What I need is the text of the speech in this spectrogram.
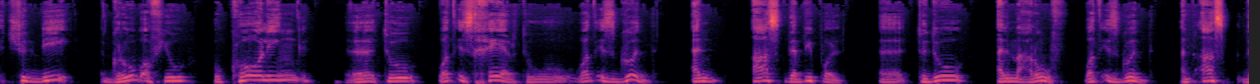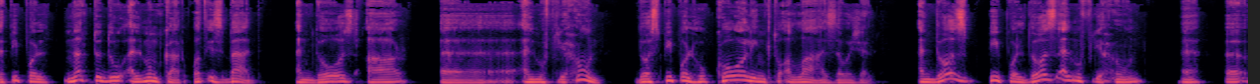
it should be a group of you who calling uh, to what is khair, to what is good, and ask the people uh, to do al-ma'ruf, what is good, and ask the people not to do al-munkar, what is bad. And those are uh, al-muflihun, those people who calling to Allah Azza wa Jal. And those people, those al-muflihun, uh, uh,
